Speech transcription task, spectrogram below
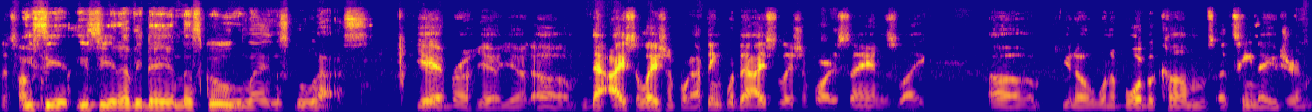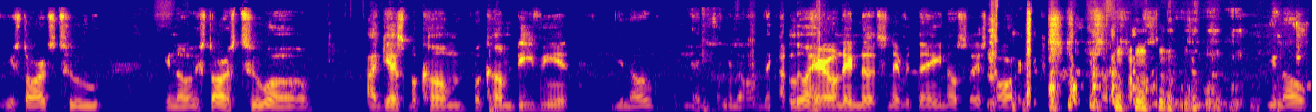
let's talk You some- see it. You see it every day in the school, man. In the schoolhouse. Yeah, bro. Yeah, yeah. Um, that isolation part. I think what that isolation part is saying is like, um, you know, when a boy becomes a teenager and he starts to, you know, he starts to, uh, I guess, become become deviant. You know, and, you know, they got a little hair on their nuts and everything. You know, so they start you know,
